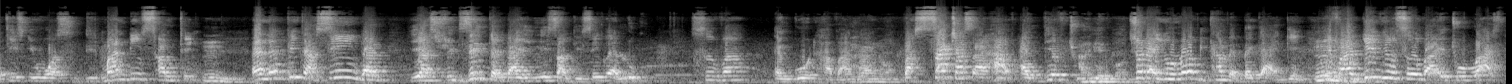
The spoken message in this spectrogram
it is. He was demanding something, Hmm. and then Peter, seeing that he has fixated that he needs something, "Well, look, silver and good have I I none, but such as I have, I gave to I you, so that you will not become a beggar again. Hmm. If I give you silver, it will rust.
